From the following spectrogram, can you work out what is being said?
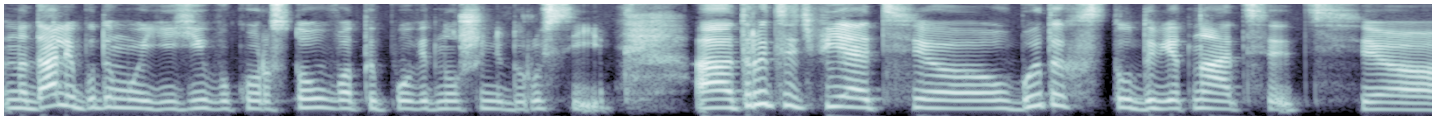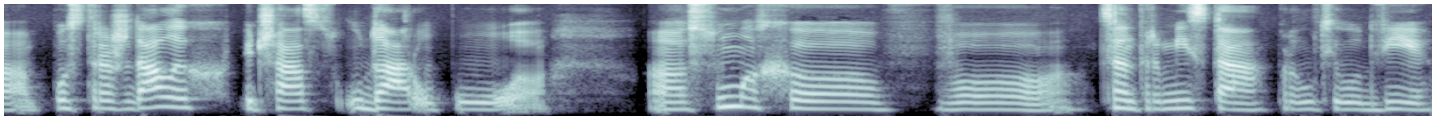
надалі будемо її використовувати по відношенню до Росії. А, 35 е, вбитих, 119 е, постраждалих під час удару по е, сумах е, в центр міста прилетіло дві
